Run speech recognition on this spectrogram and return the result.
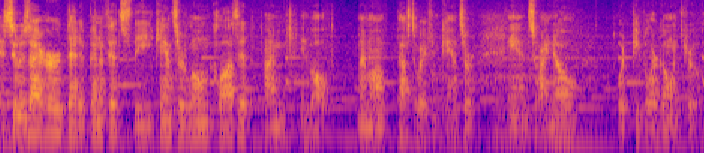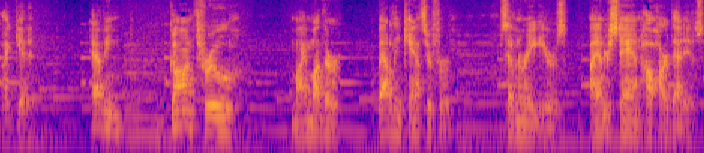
As soon as I heard that it benefits the cancer loan closet, I'm involved. My mom passed away from cancer, and so I know what people are going through. I get it. Having gone through my mother battling cancer for seven or eight years, I understand how hard that is.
